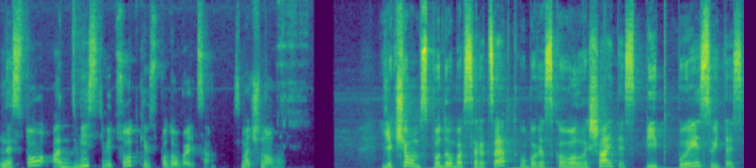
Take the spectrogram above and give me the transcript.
не 100, а 200% сподобається. Смачного! Якщо вам сподобався рецепт, обов'язково лишайтесь, підписуйтесь,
